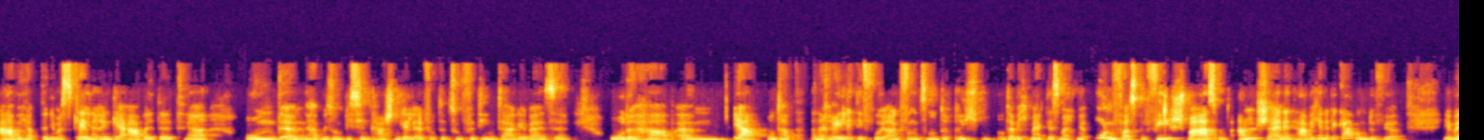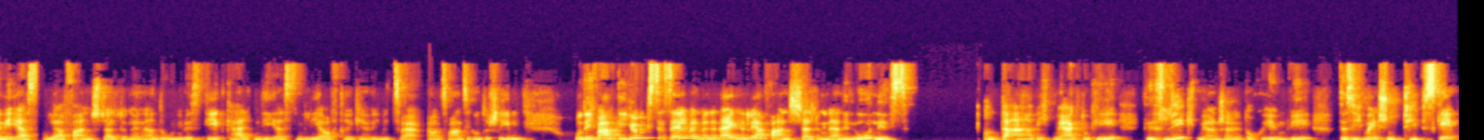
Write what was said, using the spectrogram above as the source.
aber ich habe dann immer als Kellnerin gearbeitet, ja, und ähm, habe mir so ein bisschen Taschengeld einfach dazu verdient tageweise oder habe ähm, ja und habe dann relativ früh angefangen zu unterrichten und da habe ich gemerkt, das macht mir unfassbar viel Spaß und anscheinend habe ich eine Begabung dafür. Ich habe meine ersten Lehrveranstaltungen an der Universität gehalten, die ersten Lehraufträge habe ich mit 22 unterschrieben und ich war die jüngste selber in meinen eigenen Lehrveranstaltungen an den Unis. Und da habe ich gemerkt, okay, das liegt mir anscheinend doch irgendwie, dass ich Menschen Tipps gebe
